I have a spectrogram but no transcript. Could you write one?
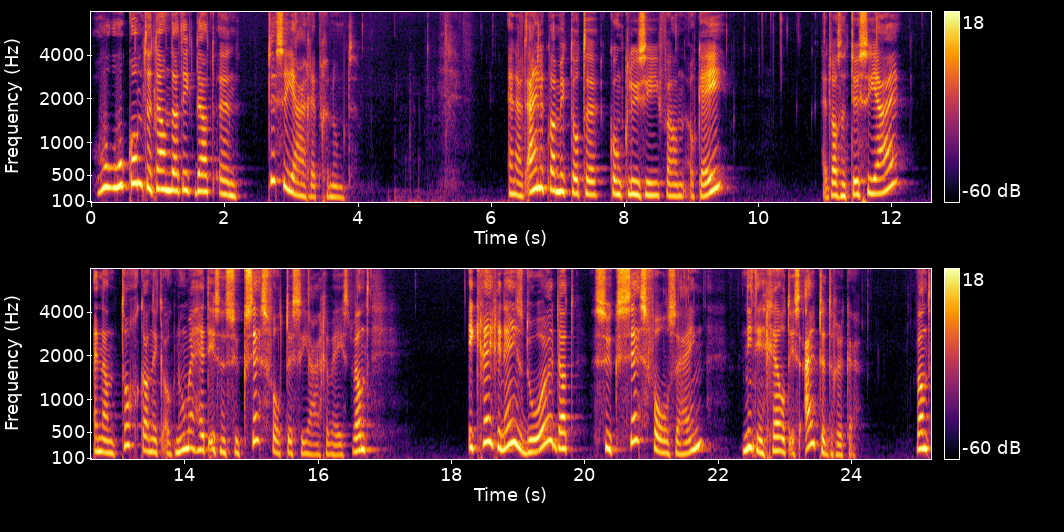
Hoe, hoe komt het dan dat ik dat een tussenjaar heb genoemd? En uiteindelijk kwam ik tot de conclusie van oké, het was een tussenjaar en dan toch kan ik ook noemen, het is een succesvol tussenjaar geweest. Want ik kreeg ineens door dat succesvol zijn niet in geld is uit te drukken. Want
